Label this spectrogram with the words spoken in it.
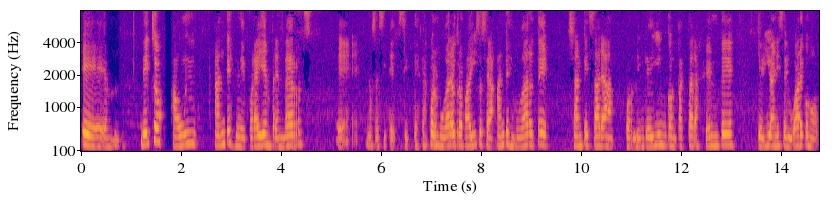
Eh, de hecho, aún antes de por ahí de emprender, eh, no sé si te, si te estás por mudar a otro país, o sea, antes de mudarte, ya empezar a por LinkedIn contactar a gente que viva en ese lugar como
